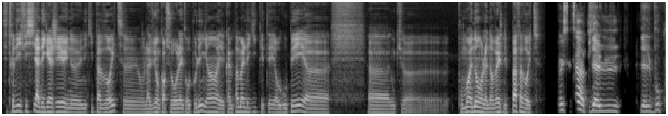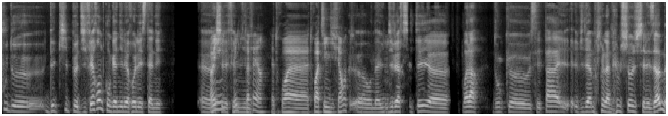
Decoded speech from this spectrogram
c'est très difficile à dégager une, équipe favorite. On l'a vu encore sur le relais de Repolling. Hein, il y a quand même pas mal d'équipes qui étaient regroupées. donc pour moi, non, la Norvège n'est pas favorite. Oui, c'est ça. Puis il y a eu, il y a eu beaucoup d'équipes différentes qui ont gagné les relais cette année euh, oui, chez les oui, féminines. tout à fait. hein. Il y a trois, trois teams différentes. Euh, on a une diversité, euh, voilà. Donc euh, c'est pas évidemment la même chose chez les hommes,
